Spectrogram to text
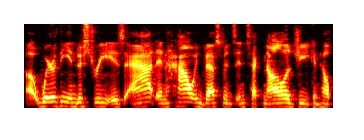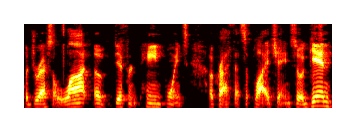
uh, where the industry is at, and how investments in technology can help address a lot of different pain points across that supply chain. So again,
